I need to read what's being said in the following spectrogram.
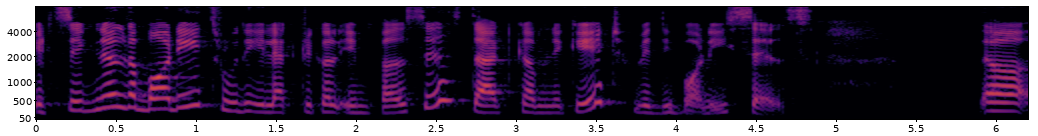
It signals the body through the electrical impulses that communicate with the body cells. The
